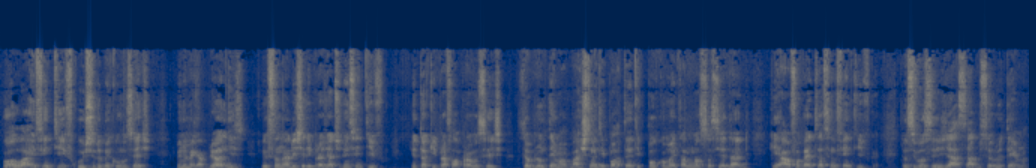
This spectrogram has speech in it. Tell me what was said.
Olá, científicos, tudo bem com vocês? Meu nome é Gabriel Anísio, eu sou analista de projetos do científico e estou aqui para falar para vocês sobre um tema bastante importante e pouco comentado na nossa sociedade, que é a alfabetização científica. Então, se você já sabe sobre o tema,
